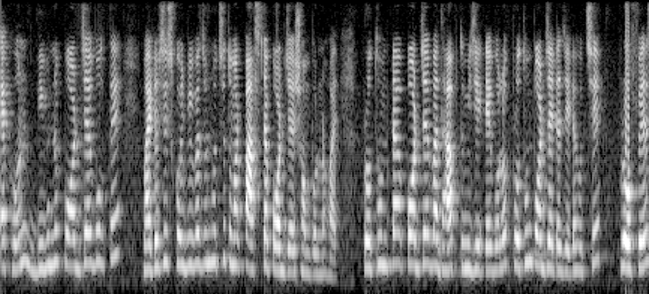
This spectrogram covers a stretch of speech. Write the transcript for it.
এখন বিভিন্ন পর্যায় বলতে মাইটোসিস কোষ বিভাজন হচ্ছে তোমার পাঁচটা পর্যায়ে সম্পন্ন হয়। প্রথমটা পর্যায় বা ধাপ, তুমি যেটাই বলো, প্রথম পর্যায়টা যেটা হচ্ছে prophase,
